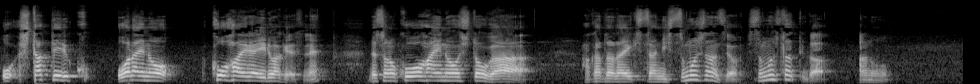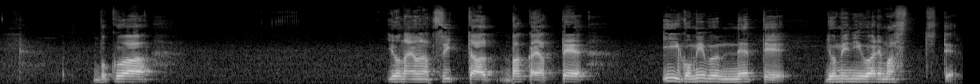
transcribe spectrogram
お慕っているこお笑いの後輩がいるわけですね。でその後輩の人が博多大吉さんに質問したんですよ。質問したっていうかあの僕は夜な夜なツイッターばっかやっていいご身分ねって嫁に言われますって言って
